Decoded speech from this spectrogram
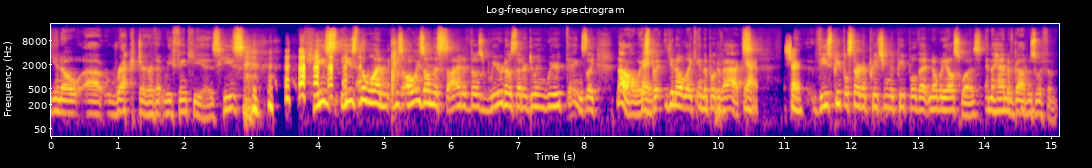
you know, uh, rector that we think he is. He's he's he's the one. He's always on the side of those weirdos that are doing weird things. Like not always, right. but you know, like in the Book of Acts. Yeah, sure. These people started preaching to people that nobody else was, and the hand of God was with them.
